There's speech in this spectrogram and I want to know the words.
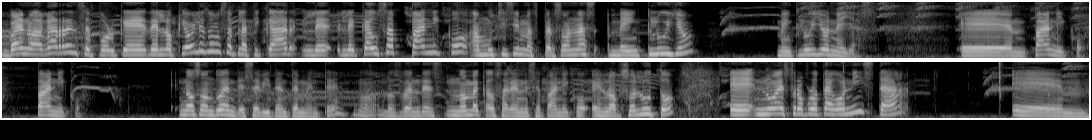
Bueno, agárrense porque de lo que hoy les vamos a platicar le, causa pánico a muchísimas personas, me incluyo, me incluyo en ellas. Eh, pánico, pánico. No son duendes, evidentemente, ¿no? Los duendes no me causarían ese pánico en lo absoluto. Eh, nuestro protagonista eh,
